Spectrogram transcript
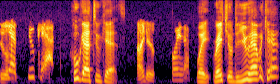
two. he has two cats. who got two cats? I do. Boy, that Wait, Rachel, do you have a cat?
